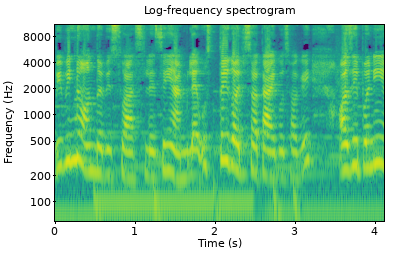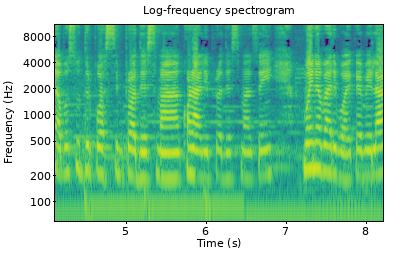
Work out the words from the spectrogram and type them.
विभिन्न अन्धविश्वासले चाहिँ हामीलाई उस्तै गरी सताएको छ कि? अझै पनि अब सुदूरपश्चिम प्रदेशमा कर्णाली प्रदेशमा चाहिँ महिनावारी भएका बेला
